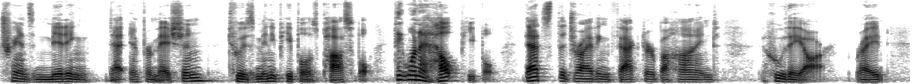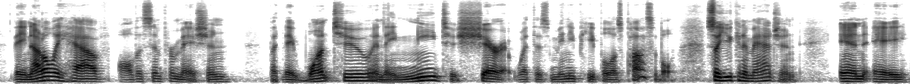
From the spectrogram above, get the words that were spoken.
transmitting that information to as many people as possible. They want to help people. That's the driving factor behind who they are, right? They not only have all this information, but they want to and they need to share it with as many people as possible. So you can imagine in a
